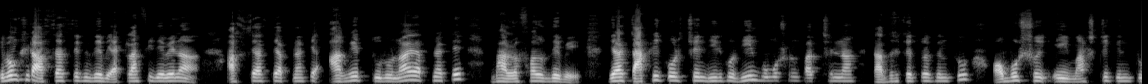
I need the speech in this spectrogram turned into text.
এবং সেটা আস্তে আস্তে কিন্তু দেবে একলাফি দেবে না। আস্তে আস্তে আপনাকে আগের তুলনায় আপনাকে ভালো ফল দেবে। যারা চাকরি করছেন, দীর্ঘদিন প্রমোশন পাচ্ছেন না, তাদের ক্ষেত্রেও কিন্তু অবশ্যই এই মাসটি কিন্তু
